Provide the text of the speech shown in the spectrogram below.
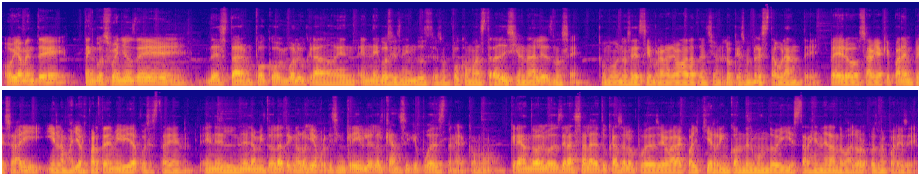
Obviamente tengo sueños de, de estar un poco involucrado en, en, negocios en industrias un poco más tradicionales, no sé, como no sé, siempre me ha llamado la atención lo que es un restaurante, pero sabía que para empezar y, y en la mayor parte de mi vida pues estaré en, en, el, en, el, ámbito de la tecnología porque es increíble el alcance que puedes tener, como creando algo desde la sala de tu casa lo puedes llevar a cualquier rincón del mundo y estar generando valor, pues me parece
